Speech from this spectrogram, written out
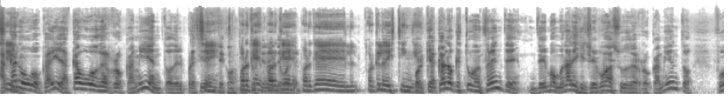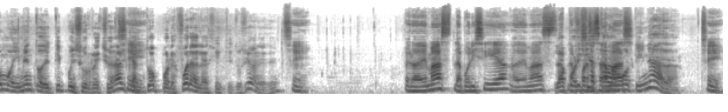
acá no hubo caída, acá hubo derrocamiento del presidente constitucional. ¿Por qué, por, qué, por, qué, lo distingue? Porque acá lo que estuvo enfrente de Evo Morales y llevó a su derrocamiento fue un movimiento de tipo insurreccional que actuó por fuera de las instituciones. ¿eh? Sí. Pero además la policía, además la policía estaba amotinada. Sí.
